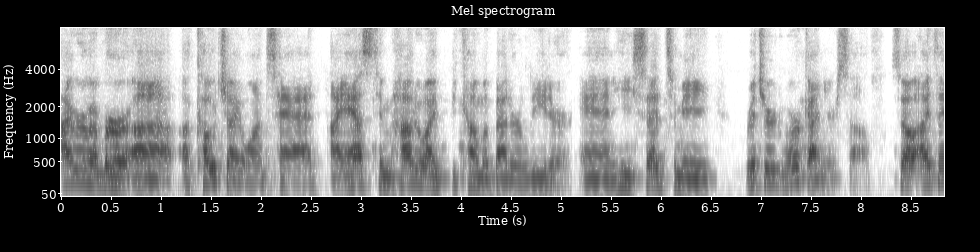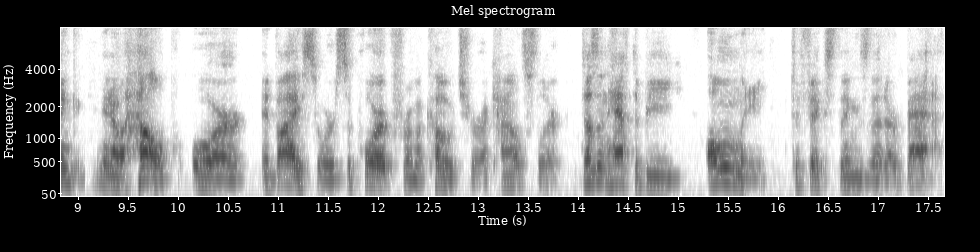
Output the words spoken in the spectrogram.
I remember uh, a coach I once had. I asked him, "How do I become a better leader?" And he said to me, "Richard, work on yourself." So I think you know, help or advice or support from a coach or a counselor doesn't have to be only to fix things that are bad.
